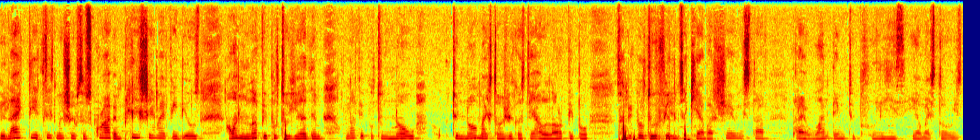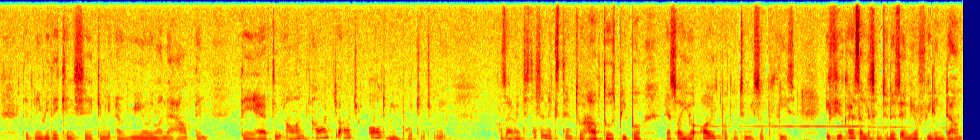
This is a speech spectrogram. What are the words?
you liked it. Please make sure you subscribe and please share my videos. I want a lot of people to hear them. I want people to know to know my story because there are a lot of people. Some people do feel insecure about sharing stuff but I want them to please hear my stories that maybe they can share to me. I really want to help them. They have to. I want. I want. I want you all to be important to me because I went to such an extent to help those people. That's why you're all important to me. So please, if you guys are listening to this and you're feeling down,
